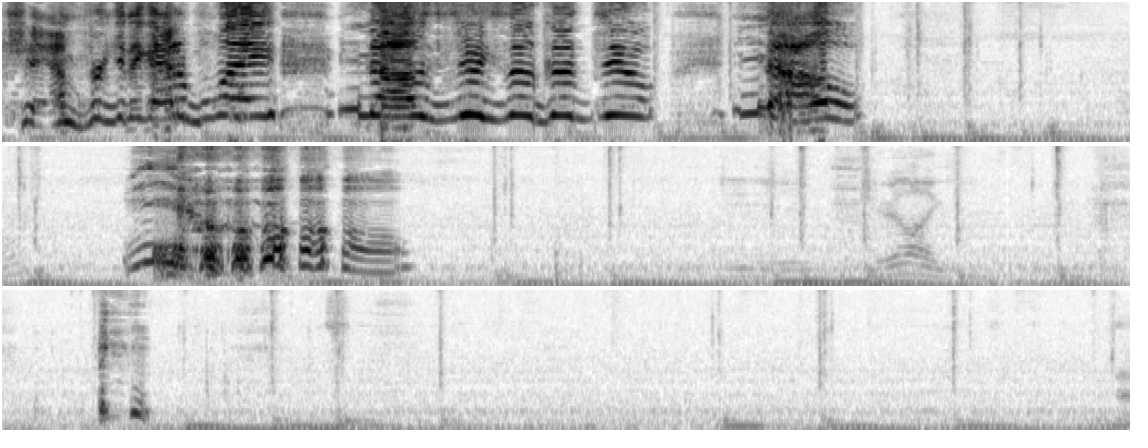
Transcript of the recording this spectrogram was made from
Shit, I'm forgetting how to play! No, I was doing so good too! No! No! You're like. Uh,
